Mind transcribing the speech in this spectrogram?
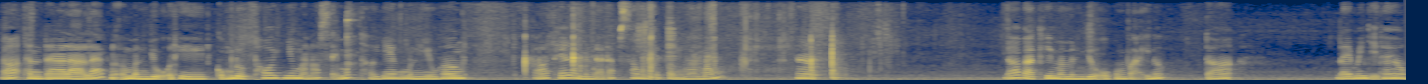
Đó thành ra là lát nữa mình dũa thì cũng được thôi nhưng mà nó sẽ mất thời gian của mình nhiều hơn. Đó thế là mình đã đắp xong cái phần mà móng. Ha. Đó và khi mà mình dụa cũng vậy nữa. Đó. Đây mấy chị thấy không?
